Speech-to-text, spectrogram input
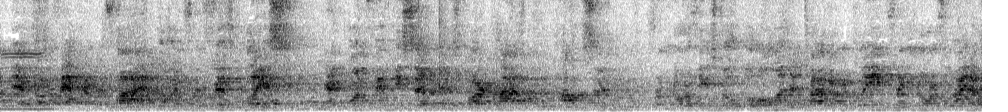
On deck on mat number five, going for fifth place at 157 is Mark Hobson from Northeast Oklahoma and Tyler McLean from North Idaho.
